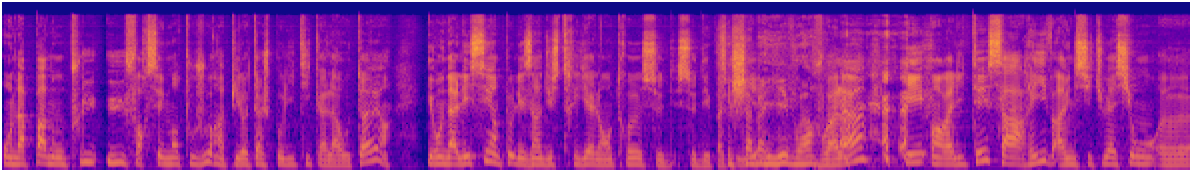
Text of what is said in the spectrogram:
on n'a pas non plus eu forcément toujours un pilotage politique à la hauteur et on a laissé un peu les industriels entre eux se, se dépatouiller. Se chamailler, voir. Voilà. et en réalité, ça arrive à une situation euh,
